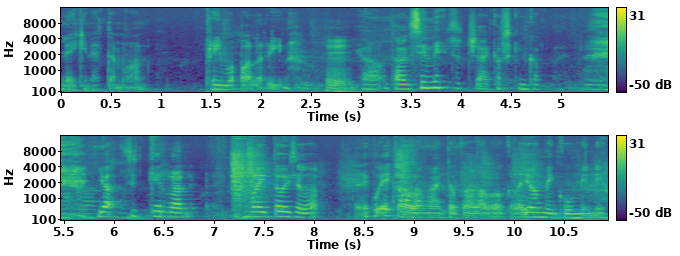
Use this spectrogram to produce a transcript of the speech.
leikin, että mä oon prima ballerina. Hmm. Ja tanssin niitä Tchaikovskin kappaleita. Ja sitten kerran, kun mä olin toisella, ei kun ekalla vai tokalla luokalla jomminkummin, niin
